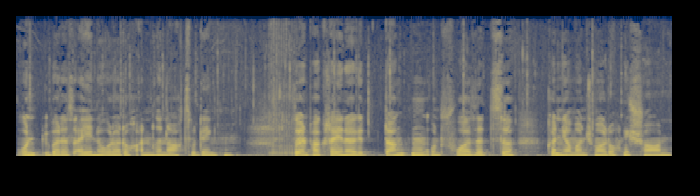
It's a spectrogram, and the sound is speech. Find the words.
und über das eine oder doch andere nachzudenken. So ein paar kleine Gedanken und Vorsätze können ja manchmal doch nicht schaden.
